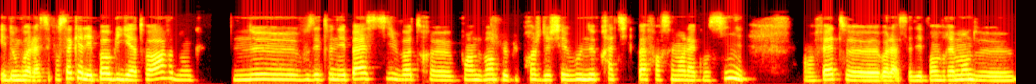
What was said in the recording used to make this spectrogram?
et donc voilà, c'est pour ça qu'elle n'est pas obligatoire. Donc ne vous étonnez pas si votre point de vente le plus proche de chez vous ne pratique pas forcément la consigne. En fait, voilà, ça dépend vraiment de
